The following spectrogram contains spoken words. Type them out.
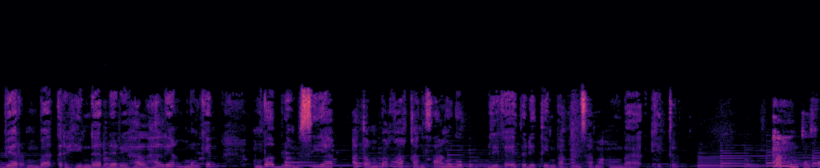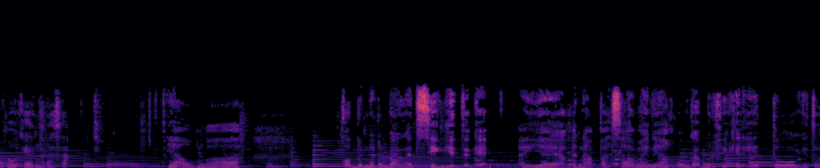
biar mbak terhindar dari hal-hal yang mungkin mbak belum siap atau mbak gak akan sanggup jika itu ditimpakan sama mbak gitu. Terus aku kayak ngerasa ya Allah kok bener banget sih? Gitu kayak iya ya kenapa selama ini aku nggak berpikir itu? Gitu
